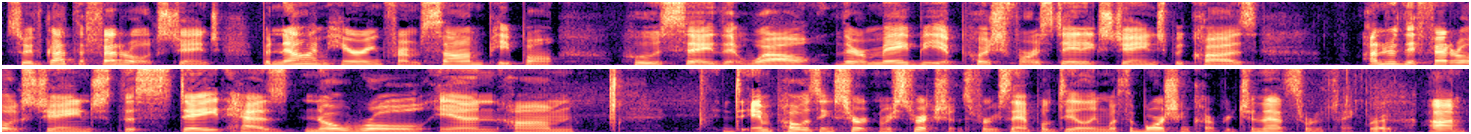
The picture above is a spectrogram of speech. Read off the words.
so we've got the federal exchange, but now I'm hearing from some people who say that, well, there may be a push for a state exchange because under the federal exchange, the state has no role in. Um, imposing certain restrictions, for example, dealing with abortion coverage and that sort of thing. Right. Um,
